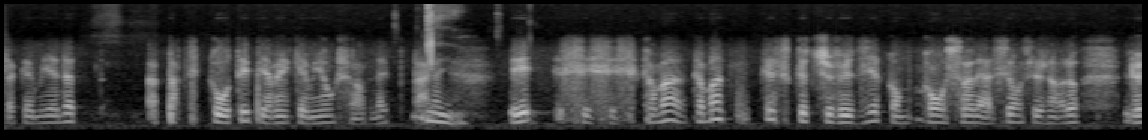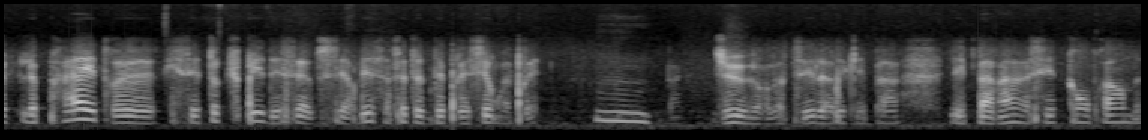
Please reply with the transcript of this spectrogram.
la camionnette a parti de côté, puis il y avait un camion qui s'en venait. Aïe. Et c'est comment, comment, qu'est-ce que tu veux dire comme consolation à ces gens-là? Le, le prêtre euh, qui s'est occupé des, du service a fait une dépression après. Hmm. Dur, là, tu sais, là, avec les, pa- les parents, essayer de comprendre,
